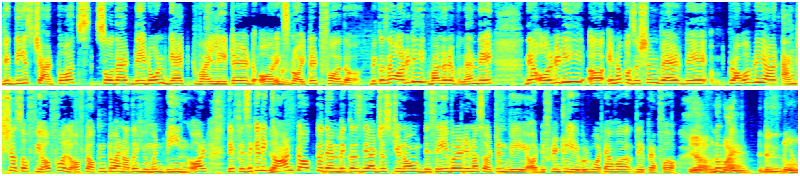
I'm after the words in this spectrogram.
with these chatbots so that they don't get violated or mm. exploited further because they're already vulnerable and they they're already uh, in a position where they probably are anxious or fearful of talking to another human being or they physically yeah. can't talk to them mm-hmm. because they are just you know disabled in a certain way or differently abled whatever they prefer yeah no why then don't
